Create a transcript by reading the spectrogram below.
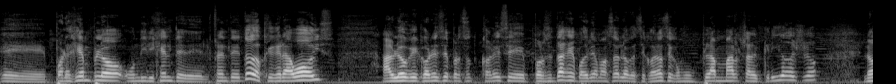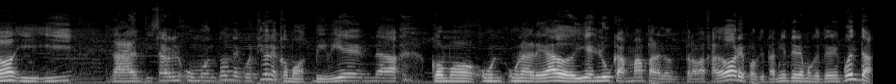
eh, por ejemplo, un dirigente del Frente de Todos, que es Grabois, habló que con ese, con ese porcentaje podríamos hacer lo que se conoce como un plan Marshall criollo, ¿no? Y, y garantizar un montón de cuestiones como vivienda, como un, agregado de 10 lucas más para los trabajadores, porque también tenemos que tener en cuenta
